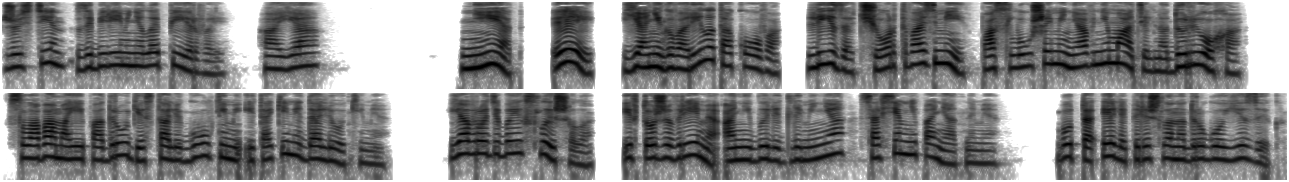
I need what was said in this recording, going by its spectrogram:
Жустин забеременела первой, а я... Нет, «Эй, я не говорила такого! Лиза, черт возьми, послушай меня внимательно, дуреха!» Слова моей подруги стали гулкими и такими далекими. Я вроде бы их слышала, и в то же время они были для меня совсем непонятными. Будто Эля перешла на другой язык.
